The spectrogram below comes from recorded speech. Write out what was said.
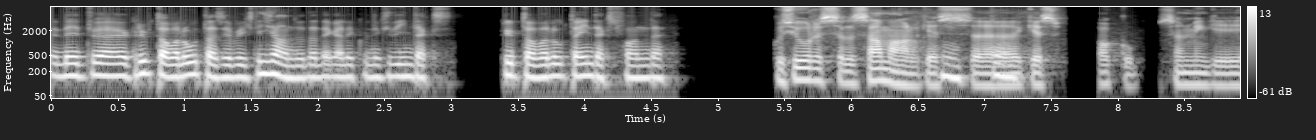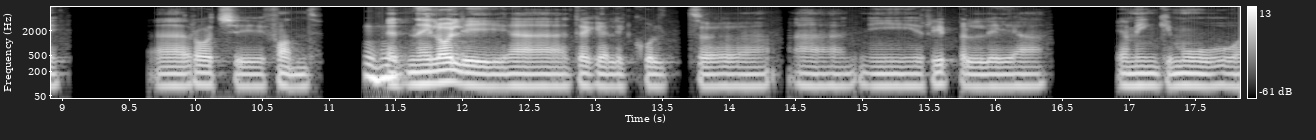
neid äh, krüptovaluutasid võiks lisanduda tegelikult niisuguseid indeks, krüptovaluuta indeksfonde. kusjuures sellel samal, kes mm., kes pakub, see on mingi äh, Rootsi fond mm, -hmm. et neil oli tegelikult nii Ripple'i ja, ja mingi muu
